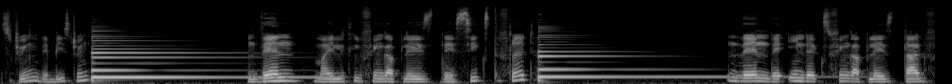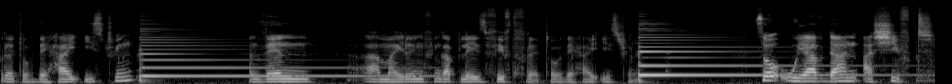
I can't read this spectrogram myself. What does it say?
string the B string. And then my little finger plays the sixth fret. And then the index finger plays third fret of the high E string. And then uh, my ring finger plays fifth fret of the high E string so we have done a shift.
